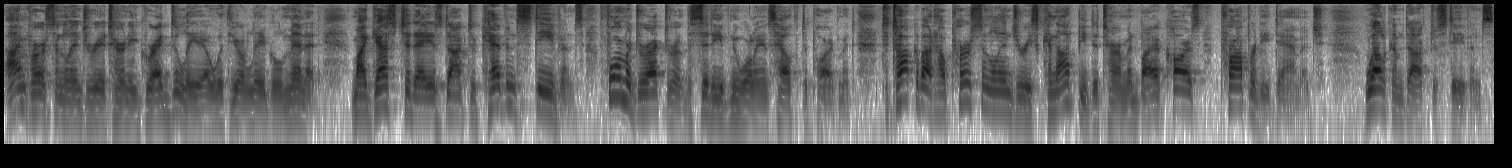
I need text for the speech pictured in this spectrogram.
I'm personal injury attorney Greg DiLeo with your Legal Minute. My guest today is Dr. Kevin Stephens, former director of the City of New Orleans Health Department, to talk about how personal injuries cannot be determined by a car's property damage. Welcome, Dr. Stephens.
